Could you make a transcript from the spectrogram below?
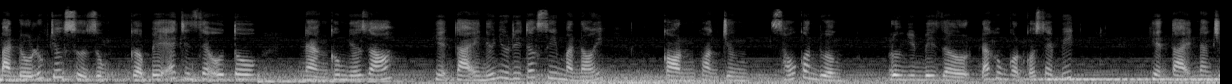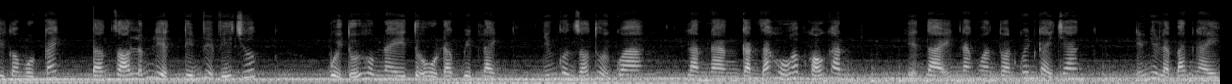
Bản đồ lúc trước sử dụng GPS trên xe ô tô, nàng không nhớ rõ. Hiện tại nếu như đi taxi mà nói, còn khoảng chừng 6 con đường. Đương nhiên bây giờ đã không còn có xe buýt. Hiện tại nàng chỉ còn một cách, đón gió lẫm liệt tiến về phía trước. Buổi tối hôm nay tự hồ đặc biệt lạnh, những cơn gió thổi qua làm nàng cảm giác hô hấp khó khăn. Hiện tại nàng hoàn toàn quên cải trang, nếu như là ban ngày,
